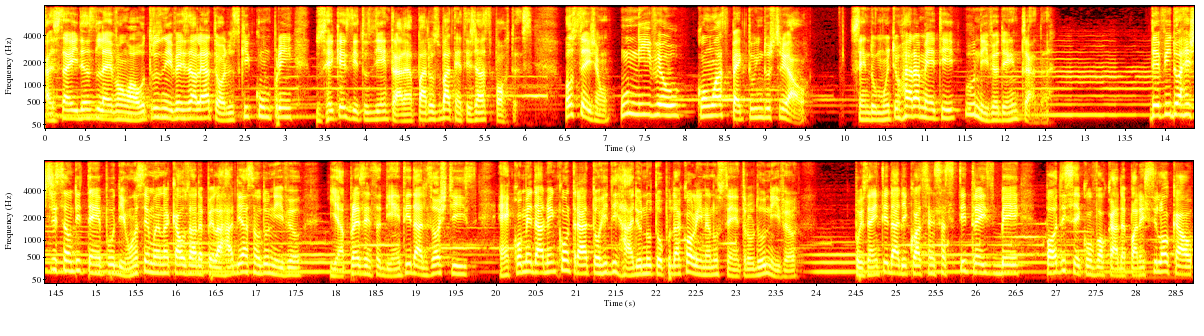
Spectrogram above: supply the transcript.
As saídas levam a outros níveis aleatórios que cumprem os requisitos de entrada para os batentes das portas, ou seja, um nível com um aspecto industrial, sendo muito raramente o nível de entrada. Devido à restrição de tempo de uma semana causada pela radiação do nível e a presença de entidades hostis, é recomendado encontrar a torre de rádio no topo da colina no centro do nível, pois a entidade 463B pode ser convocada para esse local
